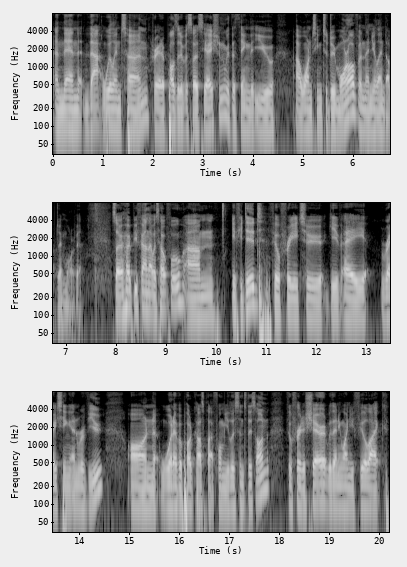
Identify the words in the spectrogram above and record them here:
And then that will in turn create a positive association with the thing that you are wanting to do more of, and then you'll end up doing more of it. So hope you found that was helpful. Um, if you did, feel free to give a rating and review on whatever podcast platform you listen to this on. Feel free to share it with anyone you feel like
